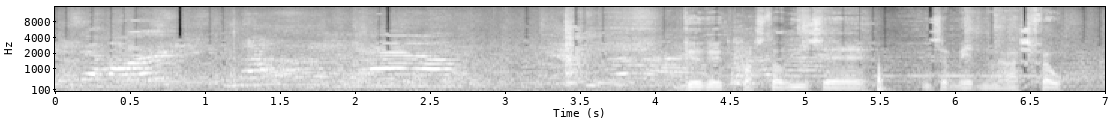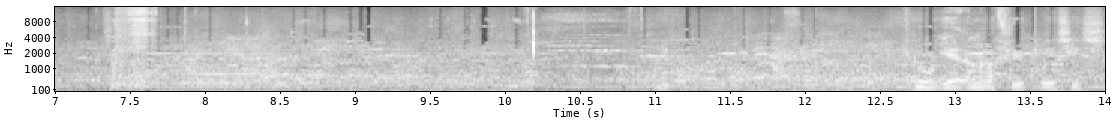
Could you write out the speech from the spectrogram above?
Is it hard? Yeah. Goo Goo Cluster, these, uh, these are made in Nashville. You can only get them in a few places.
